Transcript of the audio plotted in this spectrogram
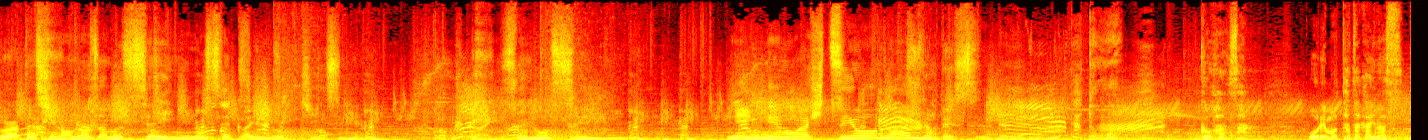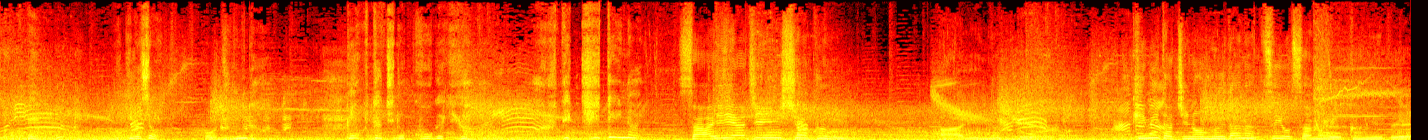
私の望む正義の世界の実現。その正義。に人間は必要ないのです。ご飯さん俺も戦います。行きましょう。なんだ僕たちの攻撃がまるで効いていない。サイヤ人諸君。ありがとう君たちの無駄な強さのおかげで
